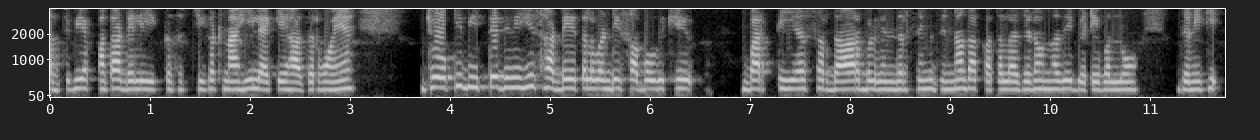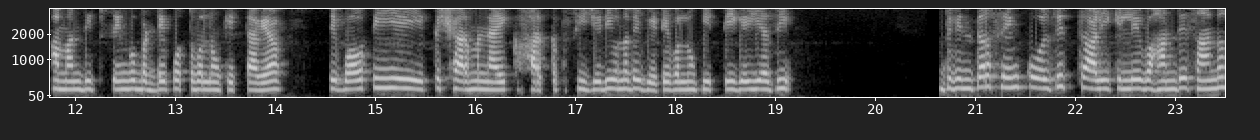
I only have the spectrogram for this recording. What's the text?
ਅੱਜ ਵੀ ਆਪਾਂ ਤੁਹਾਡੇ ਲਈ ਇੱਕ ਸੱਚੀ ਘਟਨਾ ਹੀ ਲੈ ਕੇ ਹਾਜ਼ਰ ਹੋਏ ਹਾਂ, ਜੋ ਕਿ ਬੀਤੇ ਦਿਨ ਹੀ ਸਾਡੇ ਤਲਵੰਡੀ ਸਾਬੋ ਵਿਖੇ ਵਰਤੀ ਹੈ। ਸਰਦਾਰ ਬਲਵਿੰਦਰ ਸਿੰਘ ਜਿਨ੍ਹਾਂ ਦਾ ਕਤਲ ਹੈ, ਜਿਹੜਾ ਉਹਨਾਂ ਦੇ ਬੇਟੇ ਵੱਲੋਂ ਜਾਣੀ ਕਿ ਅਮਨਦੀਪ ਸਿੰਘ ਵੱਡੇ ਪੁੱਤ ਵੱਲੋਂ ਕੀਤਾ ਗਿਆ, ਤੇ ਬਹੁਤ ਹੀ ਇੱਕ ਸ਼ਰਮਨਾਇਕ ਹਰਕਤ ਸੀ ਜਿਹੜੀ ਉਹਨਾਂ ਦੇ ਬੇਟੇ ਵੱਲੋਂ ਕੀਤੀ ਗਈ ਹੈ ਜੀ। ਦਵਿੰਦਰ ਸਿੰਘ ਕੋਲ ਜੀ 40 ਕਿੱਲੇ ਵਾਹਨ ਦੇ ਸਨ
